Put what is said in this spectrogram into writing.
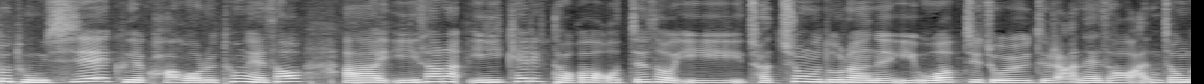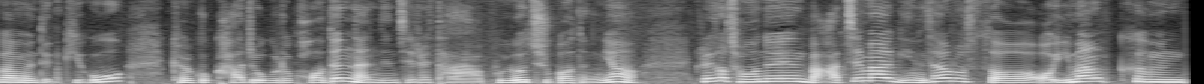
또 동시에 그의 과거를 통해서 아, 이 사람, 이 캐릭터가 어째서 이 좌충우돌하는 이 오합지졸들 안에서 안정감을 느끼 고 결국 가족으로 거듭났는지를 다 보여주거든요. 그래서 저는 마지막 인사로서 어, 이만큼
